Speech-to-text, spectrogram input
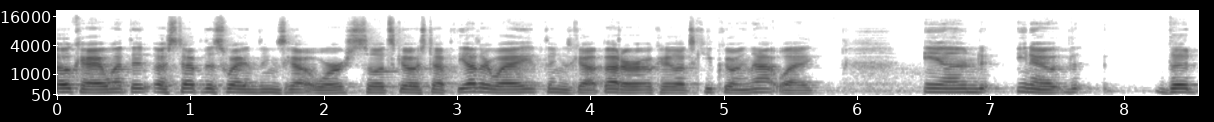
okay, I went a step this way and things got worse. So let's go a step the other way. Things got better. Okay, let's keep going that way. And, you know, the, the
